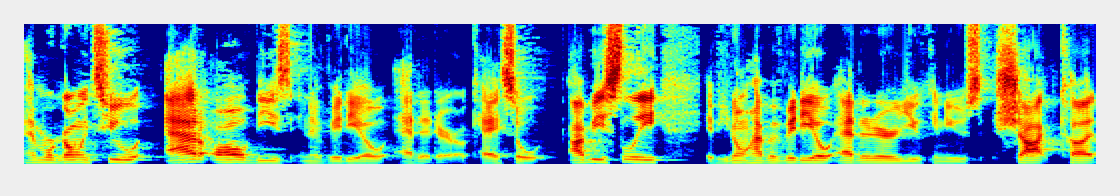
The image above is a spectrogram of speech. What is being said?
and we're going to add all these in a video editor. Okay, so obviously, if you don't have a video editor, you can use Shotcut.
